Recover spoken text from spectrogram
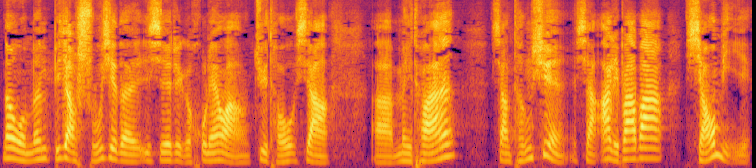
那我们比较熟悉的一些这个互联网巨头，像啊美团、像腾讯、像阿里巴巴、小米，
